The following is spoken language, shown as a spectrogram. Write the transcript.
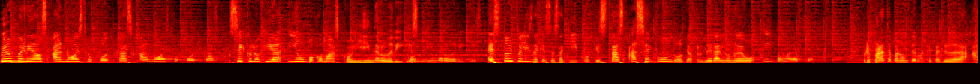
Bienvenidos a nuestro podcast, a nuestro podcast Psicología y un poco más con Linda Rodríguez. Con Linda Rodríguez. Estoy feliz de que estés aquí porque estás a segundos de aprender algo nuevo y tomar acción. Prepárate para un tema que te ayudará a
